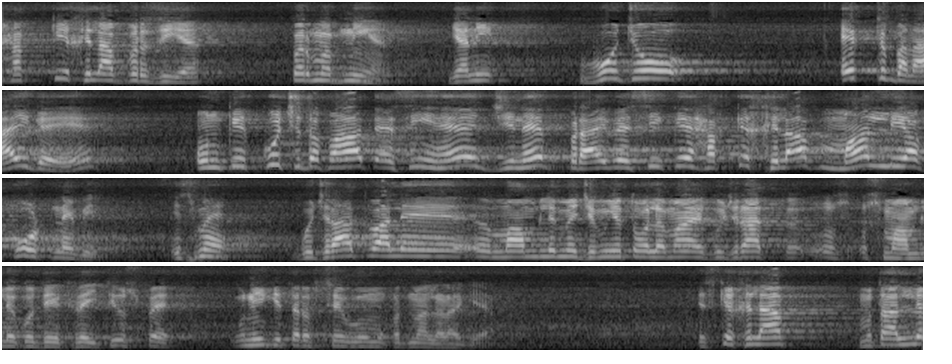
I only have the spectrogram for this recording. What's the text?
हक की खिलाफ वर्जी है पर मबनी है। यानी वो जो एक्ट बनाए गए उनकी कुछ दफात ऐसी हैं जिन्हें प्राइवेसी के हक के खिलाफ मान लिया कोर्ट ने भी। इसमें गुजरात वाले मामले में जमीयत गुजरात उस, उस मामले को देख रही थी उस पर उन्हीं की तरफ़ से वो मुकदमा लड़ा गया। इसके खिलाफ मुतल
